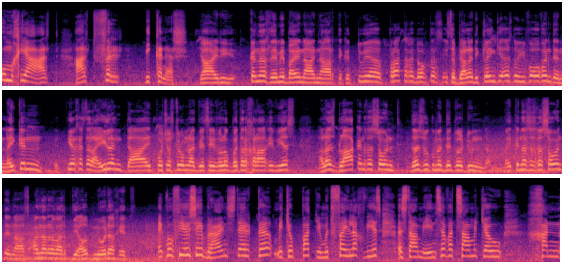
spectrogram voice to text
omgee hart, hart vir die kinders? Ja, die kinders lê my baie na in die hart. Ek het twee pragtige dogters. Isabella, die kleintjie is nou hier vanoggend en Lyken het eergister huilend daai uit Potchefstroom laat weet sy wil ook bitter graag hier wees. Hulle is blaak en gesond. Dis hoekom ek dit wil doen. My kinders is gesond en daar's ander wat die hulp nodig het. Ek wil vir jou sê Brian sterkte met jou pad. Jy moet veilig wees. Is daar mense wat saam met jou gaan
